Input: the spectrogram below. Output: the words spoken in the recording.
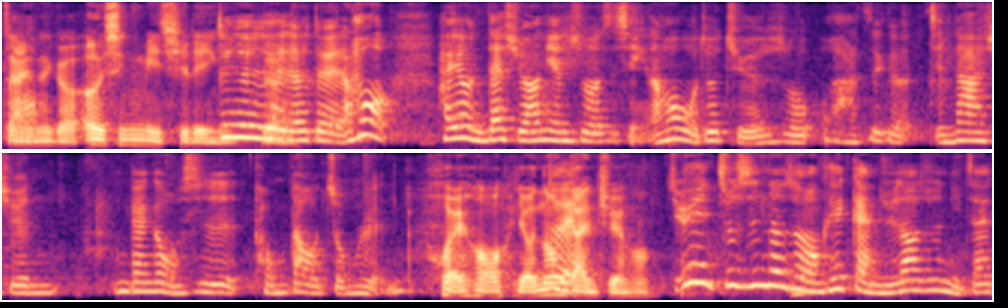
在那个二星米其林，对对对对对，然后还有你在学校念书的事情，然后我就觉得说，哇，这个简大轩应该跟我是同道中人，会哦，有那种感觉哦，因为就是那种可以感觉到，就是你在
